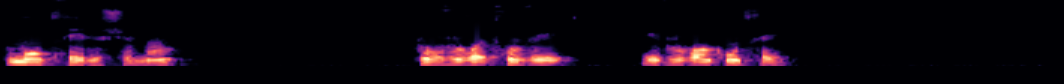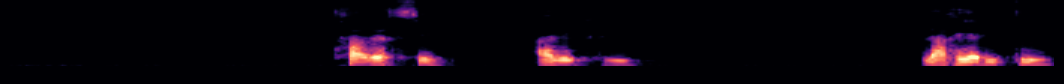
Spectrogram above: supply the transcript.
Vous montrez le chemin pour vous retrouver et vous rencontrer. Traversez avec lui la réalité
